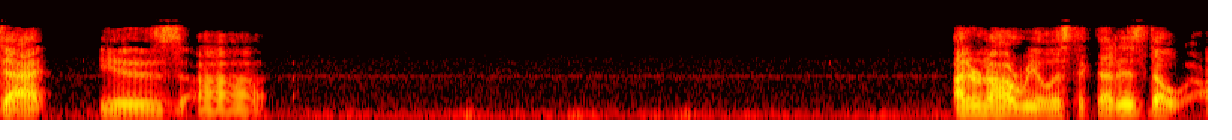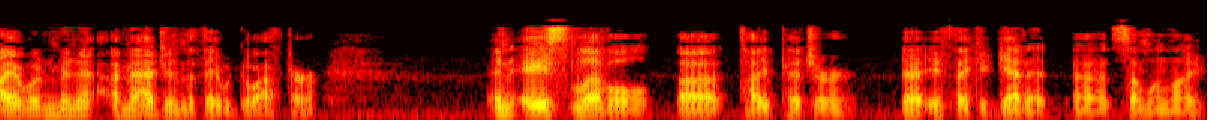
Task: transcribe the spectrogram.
that is uh, I don't know how realistic that is, though. I would imagine that they would go after an ace level uh, type pitcher uh, if they could get it. Uh, someone like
